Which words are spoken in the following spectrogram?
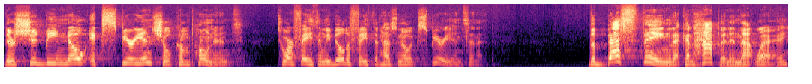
there should be no experiential component to our faith, and we build a faith that has no experience in it. The best thing that can happen in that way,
